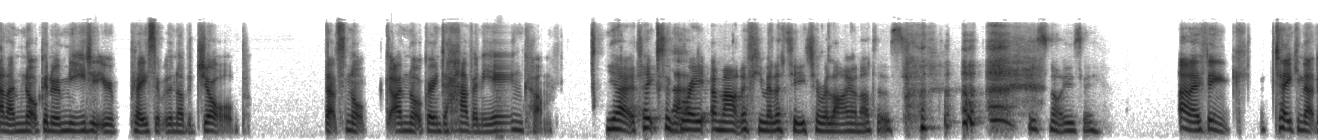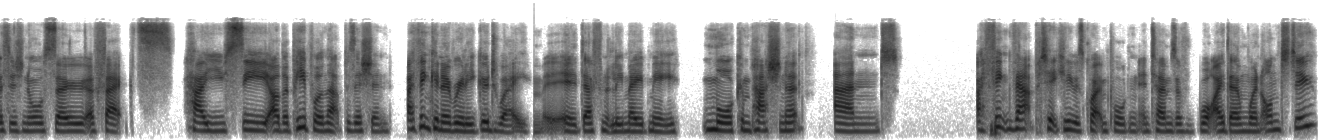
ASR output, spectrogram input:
and I'm not going to immediately replace it with another job, that's not, I'm not going to have any income. Yeah, it takes a Uh, great amount of humility to rely on others. it's not easy. And I think taking that decision also affects how you see other people in that position. I think in a really good way. It- It definitely made me more compassionate. And I think that particularly was quite important in terms of what I then went on to do.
